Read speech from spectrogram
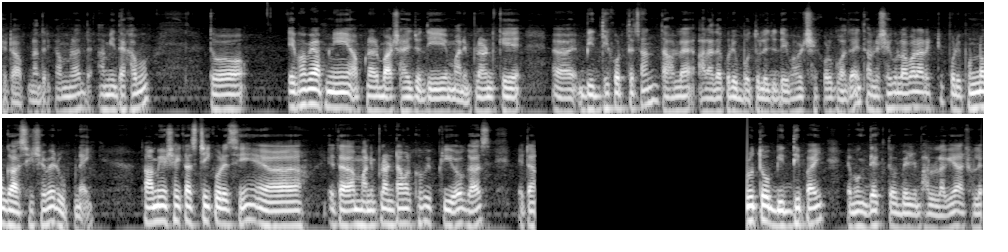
সেটা আপনাদেরকে আমরা আমি দেখাবো। তো এভাবে আপনি আপনার বাসায় যদি মানি প্লান্টকে বৃদ্ধি করতে চান, তাহলে আলাদা করে বোতলে যদি এভাবে শেকড় গজায়, তাহলে সেগুলো আবার আরেকটি পরিপূর্ণ গাছ হিসেবে রূপ নেয়। তো আমিও সেই কাজটিই করেছি। এটা মানি প্লান্টটা আমার খুবই প্রিয় গাছ। এটা দ্রুত বৃদ্ধি পায় এবং দেখতেও বেশ ভালো লাগে। আসলে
